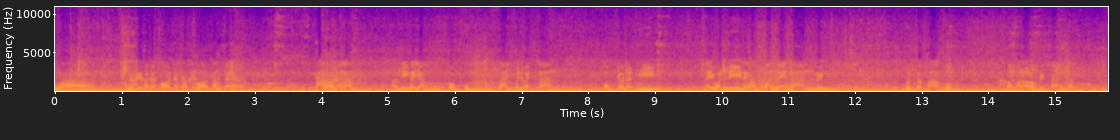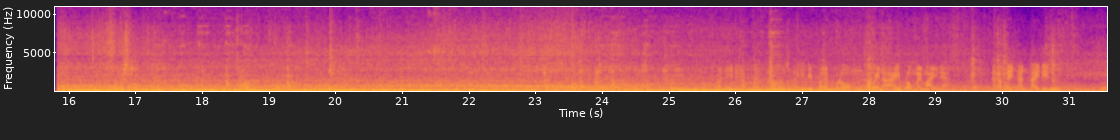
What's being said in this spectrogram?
ผู้ว่ากรุงเทพมหานครนะครับ ก็ตั้งแต่เช้านะครับ ตอนนี้ก็ยังควบคุมการปฏิบัติการของเจ้าหน้าที่ในวันนี้นะครับ วันแรงงานหนึ่งพฤษภาคม2568ครับตอนนี้นะครับยังจากที่เปิดโพรงเข้าไปได้โพรงใหม่ ๆ เนี่ย นะครับในชั้นใต้ดิน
